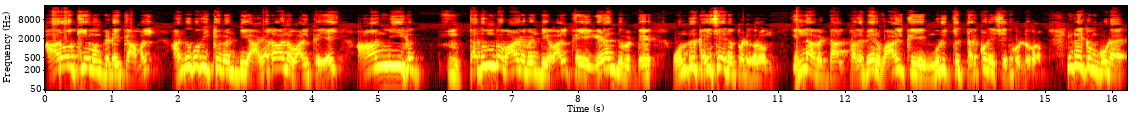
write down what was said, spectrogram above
ஆரோக்கியமும் கிடைக்காமல் அனுபவிக்க வேண்டிய அழகான வாழ்க்கையை ஆன்மீக ததும்ப வாழ வேண்டிய வாழ்க்கையை இழந்துவிட்டு ஒன்று கை சேதப்படுகிறோம். இல்லாவிட்டால் பல பேர் வாழ்க்கையை முறித்து தற்கொலை செய்து கொள்ளுகிறோம். இன்றைக்கும் கூட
